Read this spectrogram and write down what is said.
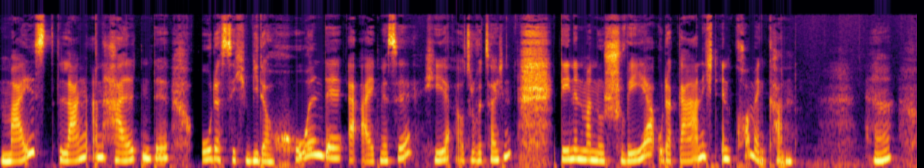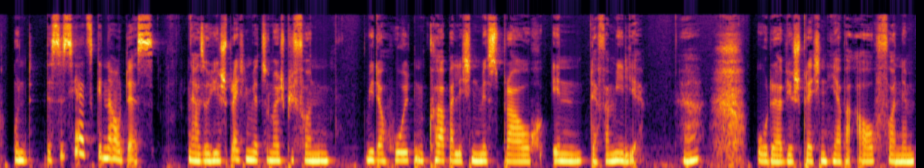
meist langanhaltende oder sich wiederholende Ereignisse, hier Ausrufezeichen, denen man nur schwer oder gar nicht entkommen kann. Ja, und das ist ja jetzt genau das. Also hier sprechen wir zum Beispiel von wiederholten körperlichen Missbrauch in der Familie. Ja? Oder wir sprechen hier aber auch von einem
